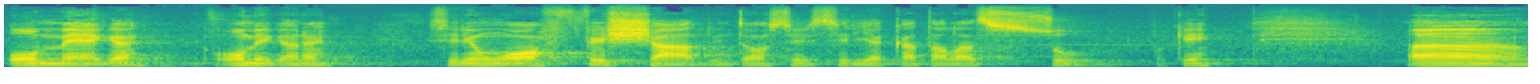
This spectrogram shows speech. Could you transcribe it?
ômega, ômega, né? Seria um O fechado, então seria catalasso, ok? Ah,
